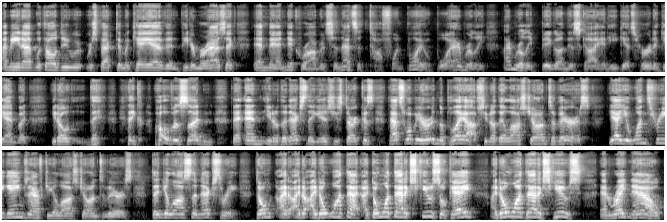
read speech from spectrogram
I mean, uh, with all due respect to Mikheyev and Petr Mrazek, and man, Nick Robertson, that's a tough one. Boy, oh boy, I'm really, I'm really big on this guy, and he gets hurt again. But you know, they like all of a sudden, and you know, the next thing is you start because that's what we heard in the playoffs. You know, they lost John Tavares. Yeah, you won three games after you lost John Tavares. Then you lost the next three. Don't I, I, I don't want that. I don't want that excuse. Okay, I don't want that excuse. And right now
